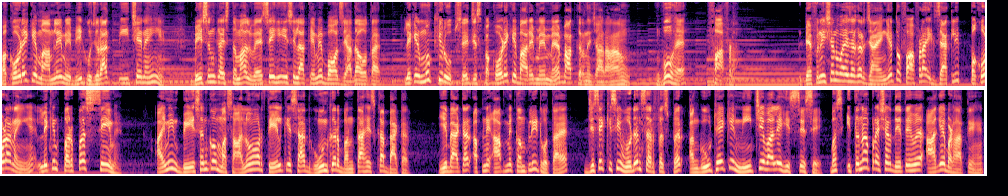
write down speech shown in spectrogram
पकोड़े के मामले में भी गुजरात पीछे नहीं है। बेसन का इस्तेमाल वैसे ही इस इलाके में बहुत ज़्यादा होता है। लेकिन मुख्य रूप से जिस पकोड़े के बारे में मैं बात करने जा रहा हूँ वो है फाफड़ा। डेफिनेशन वाइज अगर जाएँगे तो फाफड़ा एग्जैक्टली exactly पकोड़ा नहीं है लेकिन पर्पस सेम है। आई I मीन mean, बेसन को मसालों और तेल के साथ गूंद कर बनता है इसका बैटर ये बैटर अपने आप में कंप्लीट होता है जिसे किसी वुडन सरफेस पर अंगूठे के नीचे वाले हिस्से से बस इतना प्रेशर देते हुए आगे बढ़ाते हैं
